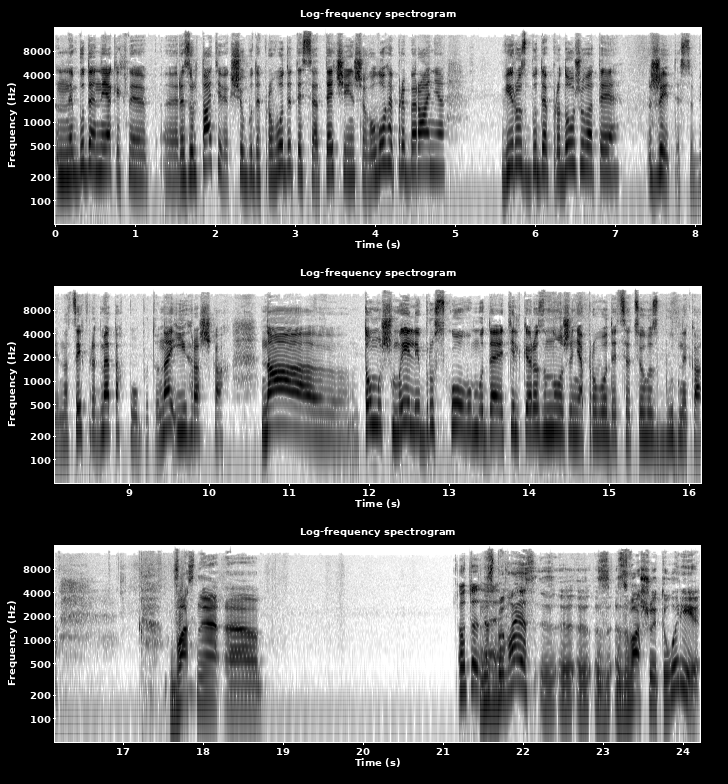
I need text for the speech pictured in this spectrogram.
не буде ніяких е, результатів, якщо буде проводитися те чи інше вологе прибирання, вірус буде продовжувати жити собі на цих предметах побуту, на іграшках, на е, тому ж милі брусковому, де тільки розмноження проводиться цього збудника. Власне, е, От, е, не збиває з, з, з вашої теорії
